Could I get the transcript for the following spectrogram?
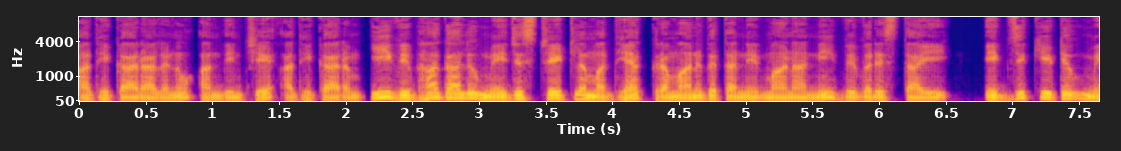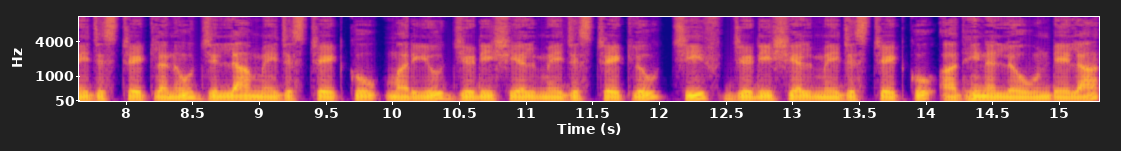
అధికారాలను అందించే అధికారం. ఈ విభాగాలు మేజిస్ట్రేట్ల మధ్య క్రమానుగత నిర్మాణాన్ని వివరిస్తాయి. ఎగ్జిక్యూటివ్ మేజిస్ట్రేట్లను జిల్లా మేజిస్ట్రేట్కు మరియు జ్యుడిషియల్ మేజిస్ట్రేట్లు చీఫ్ జ్యుడిషియల్ మేజిస్ట్రేట్కు అధీనంలో ఉండేలా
